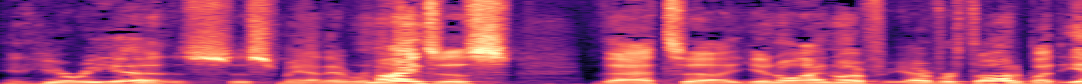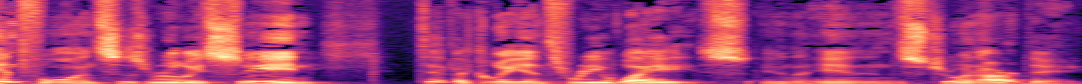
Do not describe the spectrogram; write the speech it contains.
And here he is, this man. It reminds us that, uh, you know, I don't know if you ever thought but influence is really seen typically in three ways, in, in, it's true in our day.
